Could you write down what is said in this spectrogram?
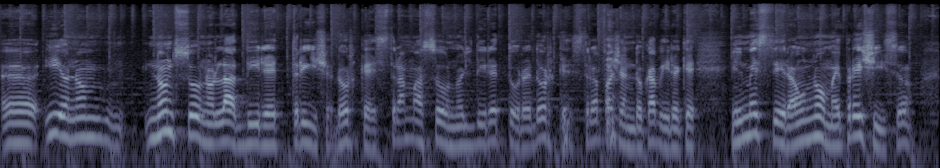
eh, io non, non sono la direttrice d'orchestra, ma sono il direttore d'orchestra, facendo capire che il mestiere ha un nome preciso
